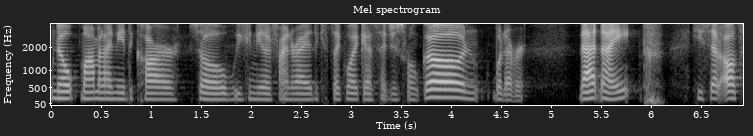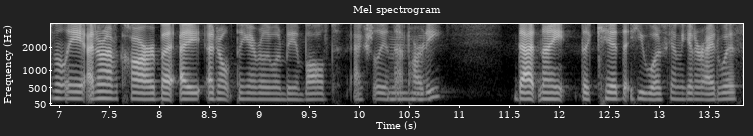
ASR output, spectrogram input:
nope mom and i need the car so we can either find a ride. The kid's like well i guess i just won't go and whatever. That night he said ultimately i don't have a car but i, I don't think i really want to be involved actually in that party. That night the kid that he was going to get a ride with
